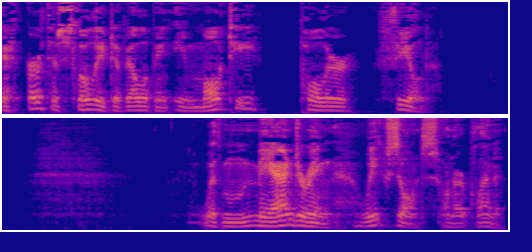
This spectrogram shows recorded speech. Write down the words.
if Earth is slowly developing a multipolar field with meandering weak zones on our planet,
